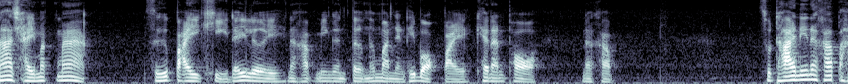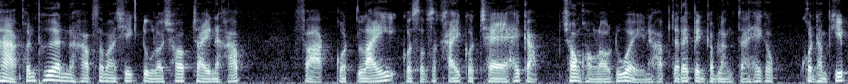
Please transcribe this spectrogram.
น่าใช้มากๆ ซื้อไปขี่ได้เลยนะครับ มีเงินเติมน้ำมันอย่างที่บอกไปแค่นั้นพอนะครับ สุดท้ายนี้นะครับหากเพื่อนๆนะครับสมาชิกดูแล้วชอบใจนะครับ ฝากกดไลค์กด Subscribe กดแชร์ให้กับช่องของเราด้วยนะครับ จะได้เป็นกำลังใจให้กับ คนทำคลิป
